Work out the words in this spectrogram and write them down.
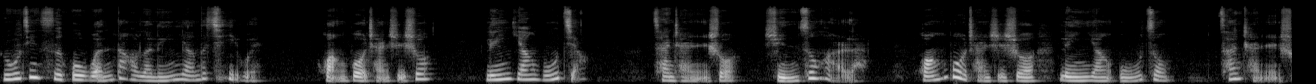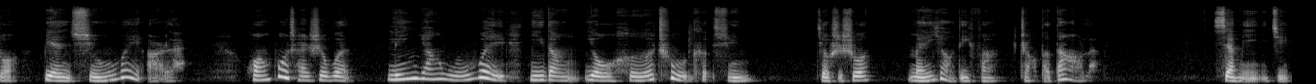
如今似乎闻到了羚羊的气味，黄檗禅师说：“羚羊无角。”参禅人说：“寻踪而来。”黄檗禅师说：“羚羊无踪。”参禅人说：“便寻味而来。”黄檗禅师问：“羚羊无味，你等有何处可寻？”就是说，没有地方找得到了。下面一句：“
